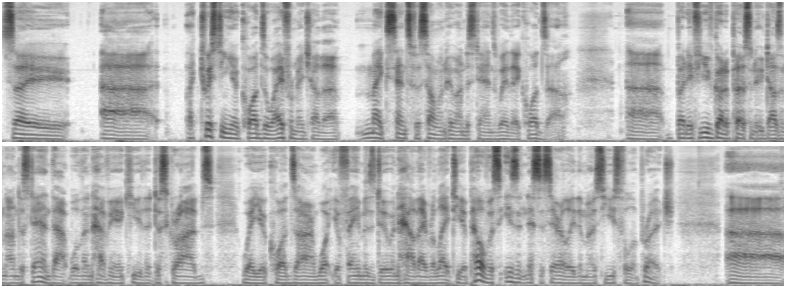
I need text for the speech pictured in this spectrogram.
So, uh, like twisting your quads away from each other makes sense for someone who understands where their quads are. Uh, but if you've got a person who doesn't understand that, well, then having a cue that describes where your quads are and what your femurs do and how they relate to your pelvis isn't necessarily the most useful approach. Uh,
